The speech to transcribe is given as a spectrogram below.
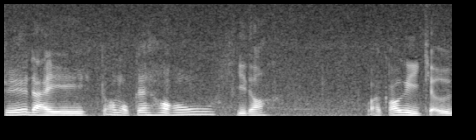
phía đây có một cái hố gì đó và có ghi chữ.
